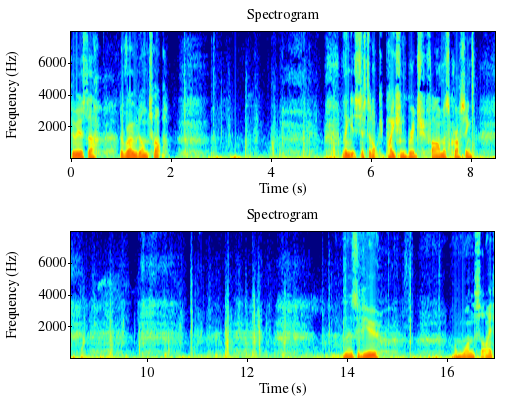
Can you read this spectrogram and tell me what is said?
So here's the the road on top. I think it's just an occupation bridge farmers crossing and there's the view on one side.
